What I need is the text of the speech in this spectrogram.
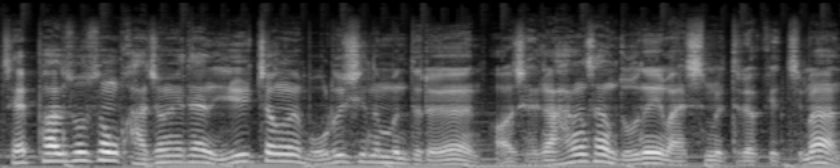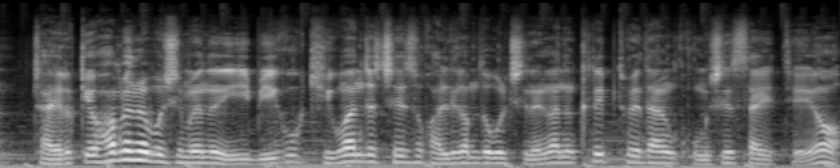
재판 소송 과정에 대한 일정을 모르시는 분들은 어, 제가 항상 누누이 말씀을 드렸겠지만 자 이렇게 화면을 보시면은 이 미국 기관 자체에서 관리 감독을 진행하는 크립토에 대한 공식 사이트예요.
